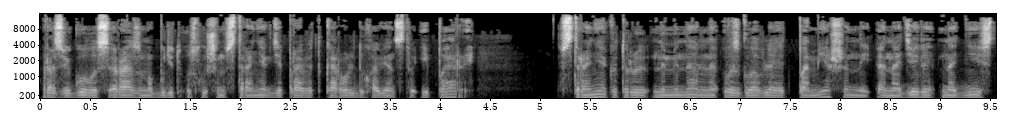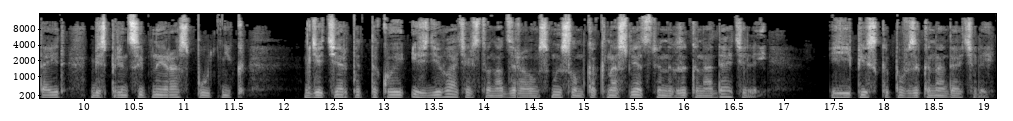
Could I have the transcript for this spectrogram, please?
Разве голос разума будет услышан в стране, где правят король, духовенство и пэры? В стране, которую номинально возглавляет помешанный, а на деле над ней стоит беспринципный распутник, где терпят такое издевательство над здравым смыслом, как наследственных законодателей и епископов-законодателей.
